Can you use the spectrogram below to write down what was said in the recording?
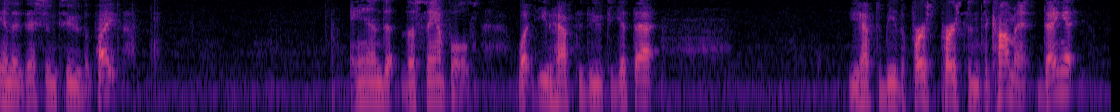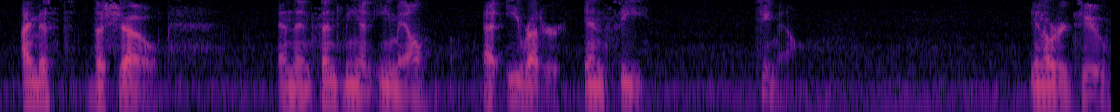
in addition to the pipe and the samples. What do you have to do to get that? You have to be the first person to comment, dang it, I missed the show. And then send me an email at erudder.nc gmail in order to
